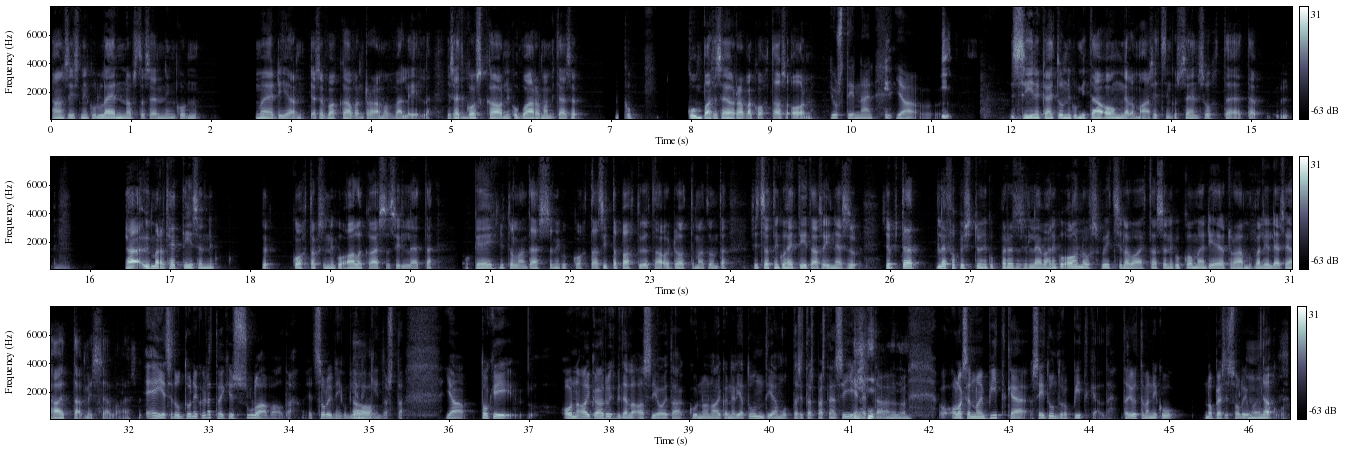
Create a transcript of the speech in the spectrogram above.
ihan siis niin kuin lennosta sen niin kuin komedian ja sen vakavan draaman välillä, ja sä et Mm. koskaan ole niin kuin varma, mitä se, niin kuin, kumpaa se seuraava kohtaus on. Justiin näin. I- Ja Siinäkään ei tule niin kuin mitään ongelmaa sit niin kuin sen suhteen, että sä ymmärrät heti sen, niin kuin, sen kohtauksen niin kuin alkaessa silleen, että okei, nyt ollaan tässä niin kohtaa, sitten tapahtuu jotain odottamatonta, sitten sä oot niin heti taas inne, se, se pitää, leffa pystyy niin periaatteessa silleen vähän niin on-off switchillä vaihtaa se niin komedia ja draaman välillä, ja se ei haittaa missään vaiheessa. ei, että se tuntuu niin yllättävänkin sulavalta. Että se oli niin kuin Joo. mielenkiintoista. Ja toki on aikaa rytmitellä asioita, kun on aika neljä tuntia, mutta sitten taas päästään siihen, että Niin. ollaanko se noin pitkä, se ei tuntunut pitkältä. Tai yllättävän niin kuin nopeasti soliva No. elokuva.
